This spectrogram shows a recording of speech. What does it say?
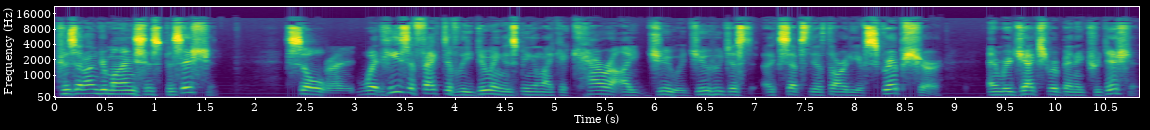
because it undermines his position. So what he's effectively doing is being like a Karaite Jew, a Jew who just accepts the authority of Scripture and rejects rabbinic tradition.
